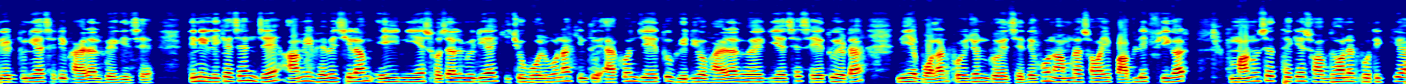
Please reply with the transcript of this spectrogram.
নেট দুনিয়ায় সেটি ভাইরাল হয়ে গিয়েছে। তিনি লিখেছেন যে, আমি ভেবেছিলাম এই নিয়ে সোশ্যাল মিডিয়ায় কিছু বলব না, কিন্তু এখন যেহেতু ভিডিও ভাইরাল হয়ে গিয়েছে, সেহেতু এটা নিয়ে বলার প্রয়োজন রয়েছে। দেখুন, আমরা সবাই পাবলিক ফিগার মানুষের থেকে সব ধরনের প্রতিক্রিয়া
